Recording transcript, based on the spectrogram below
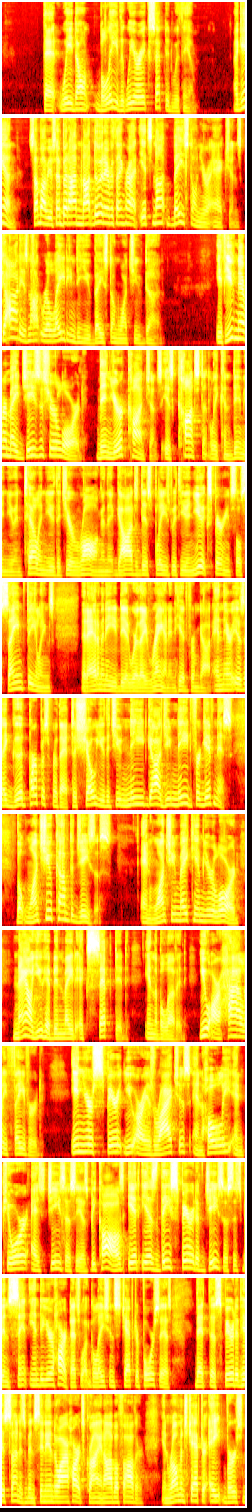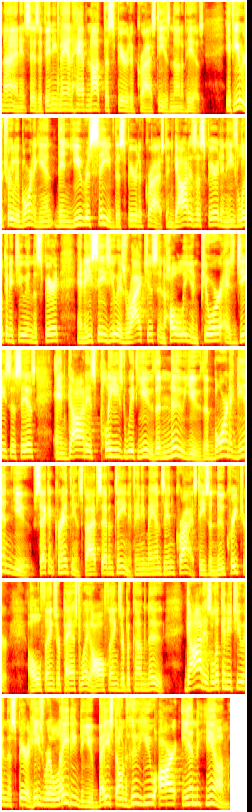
that we don't believe that we are accepted with Him. Again, some of you are saying, but I'm not doing everything right. It's not based on your actions. God is not relating to you based on what you've done. If you've never made Jesus your Lord, then your conscience is constantly condemning you and telling you that you're wrong and that God's displeased with you. And you experience those same feelings that Adam and Eve did, where they ran and hid from God. And there is a good purpose for that to show you that you need God, you need forgiveness. But once you come to Jesus and once you make Him your Lord, now you have been made accepted in the Beloved. You are highly favored in your spirit, you are as righteous and holy and pure as Jesus is because it is the Spirit of Jesus that's been sent into your heart. That's what Galatians chapter 4 says, that the Spirit of His Son has been sent into our hearts, crying, Abba, Father. In Romans chapter 8, verse 9, it says, If any man have not the Spirit of Christ, he is none of His. If you are truly born again, then you receive the Spirit of Christ. And God is a Spirit, and He's looking at you in the Spirit, and He sees you as righteous and holy and pure as Jesus is. And God is pleased with you, the new you, the born again you. 2 Corinthians 5:17, if any man's in Christ, he's a new creature. Old things are passed away, all things are become new. God is looking at you in the Spirit. He's relating to you based on who you are in Him.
